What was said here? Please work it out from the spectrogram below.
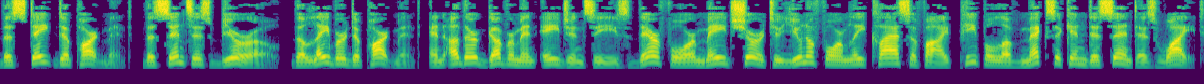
The State Department, the Census Bureau, the Labor Department, and other government agencies therefore made sure to uniformly classify people of Mexican descent as white.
